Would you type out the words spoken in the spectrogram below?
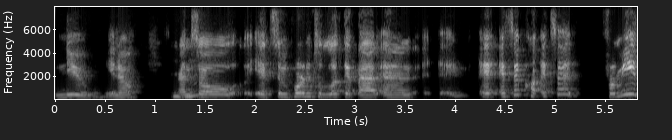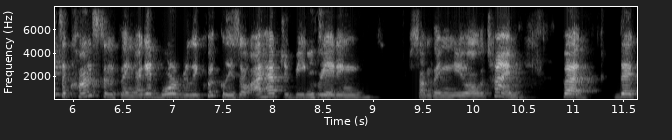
new you know? Mm-hmm. and so it's important to look at that and it, it's a it's a for me it's a constant thing. I get bored really quickly so i have to be me creating too. something new all the time. But the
